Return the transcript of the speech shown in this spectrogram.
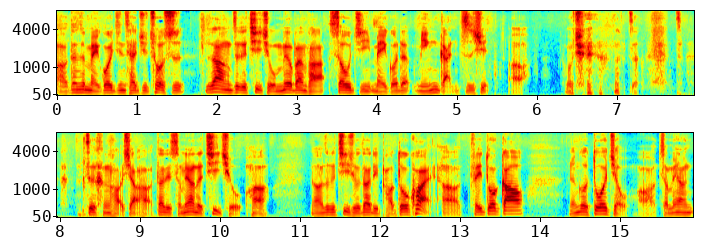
啊，但是美国已经采取措施，让这个气球没有办法收集美国的敏感资讯啊。我觉得 这这这很好笑哈，到底什么样的气球哈？然后这个气球到底跑多快啊？飞多高？能够多久啊？怎么样？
